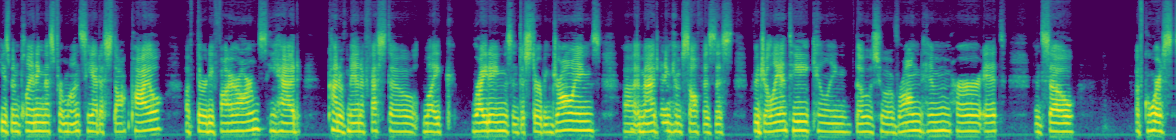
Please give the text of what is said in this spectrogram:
he's been planning this for months. He had a stockpile of 30 firearms. He had kind of manifesto like writings and disturbing drawings, uh, imagining himself as this vigilante killing those who have wronged him, her, it. And so, of course,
